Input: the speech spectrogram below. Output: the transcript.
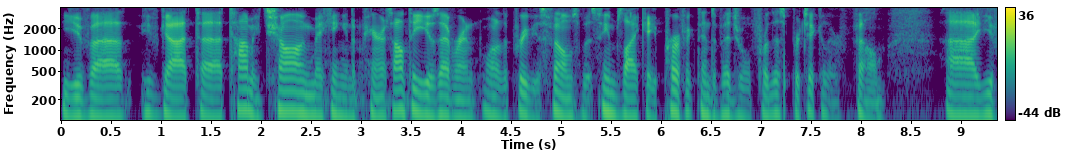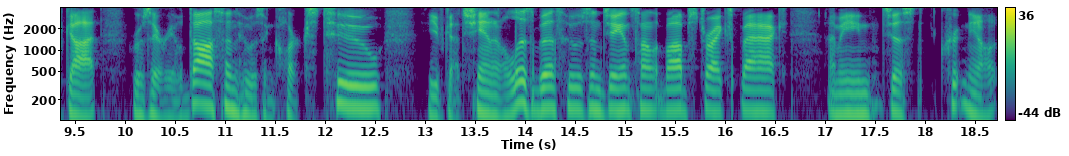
You've uh, you've got uh, Tommy Chong making an appearance. I don't think he was ever in one of the previous films, but seems like a perfect individual for this particular film. Uh, you've got Rosario Dawson, who was in Clerks 2. You've got Shannon Elizabeth, who's in Jay and Silent Bob Strikes Back. I mean, just you know,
